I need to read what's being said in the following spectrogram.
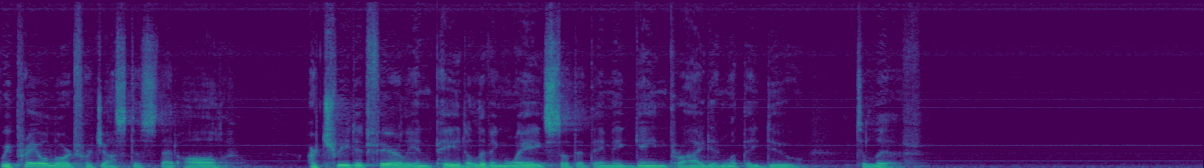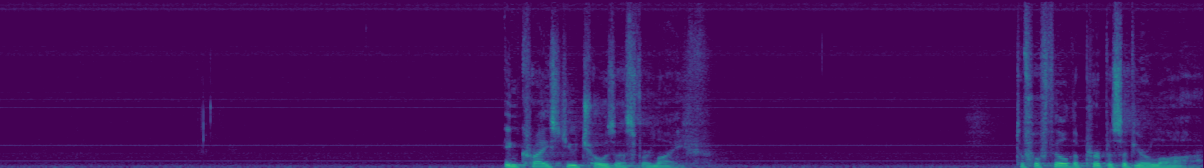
We pray, O oh Lord, for justice, that all are treated fairly and paid a living wage so that they may gain pride in what they do to live. In Christ, you chose us for life, to fulfill the purpose of your law,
